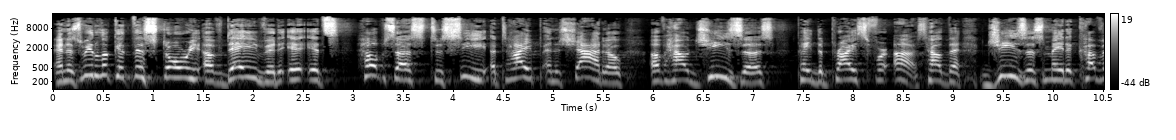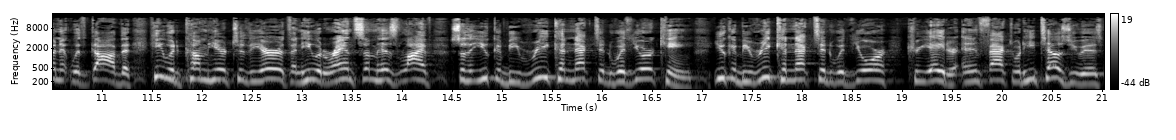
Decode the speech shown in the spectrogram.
And as we look at this story of David, it helps us to see a type and a shadow of how Jesus paid the price for us. How that Jesus made a covenant with God that he would come here to the earth and he would ransom his life so that you could be reconnected with your king. You could be reconnected with your creator. And in fact, what he tells you is,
